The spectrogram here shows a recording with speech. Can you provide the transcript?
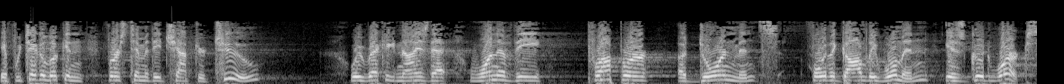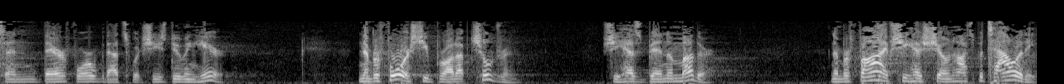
If we take a look in 1 Timothy chapter 2, we recognize that one of the proper adornments for the godly woman is good works, and therefore that's what she's doing here. Number four, she brought up children. She has been a mother. Number five, she has shown hospitality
